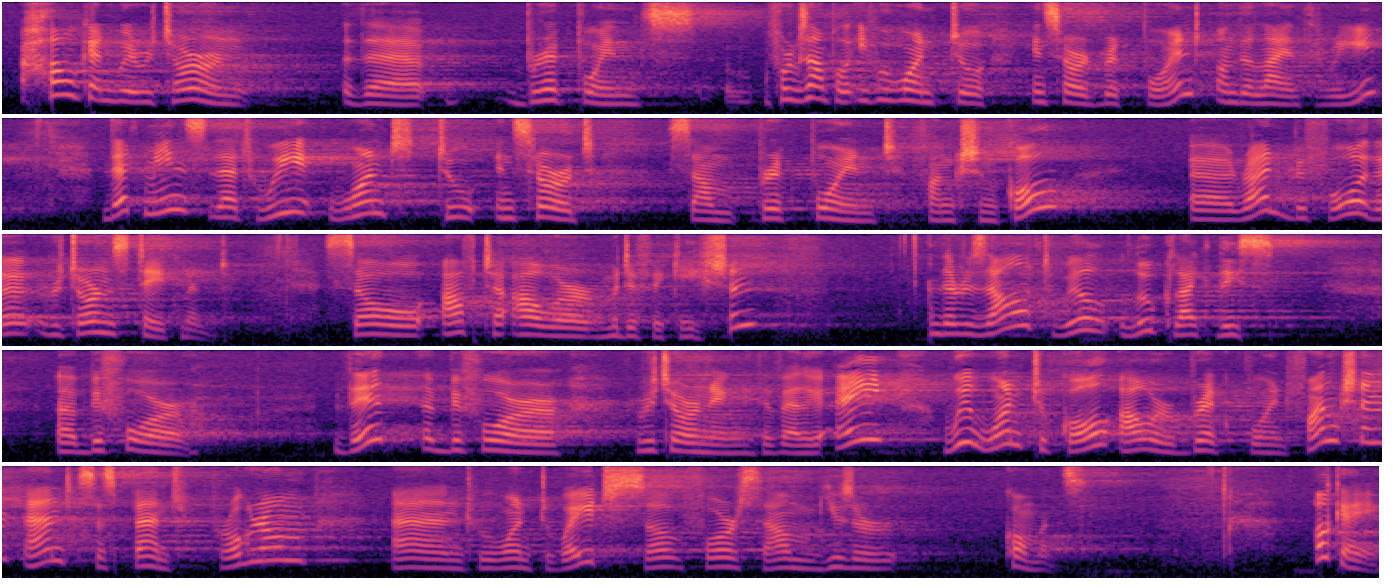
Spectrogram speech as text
how can we return the breakpoints, for example, if we want to insert breakpoint on the line 3, that means that we want to insert some breakpoint function call uh, right before the return statement. So after our modification, the result will look like this. Uh, before, this, uh, before returning the value a, we want to call our breakpoint function and suspend program, and we want to wait so for some user comments. Okay,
